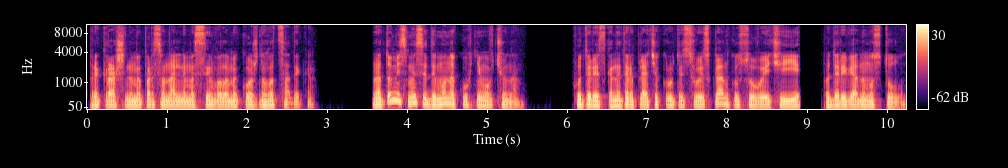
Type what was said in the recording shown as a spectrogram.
прикрашеними персональними символами кожного цадика. Натомість ми сидимо на кухні мовчуна. Футуристка нетерпляче крутить свою склянку, суваючи її по дерев'яному столу.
